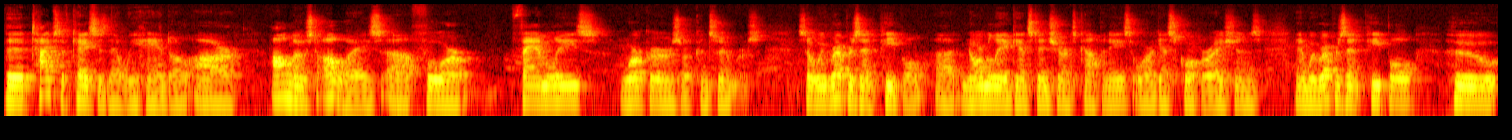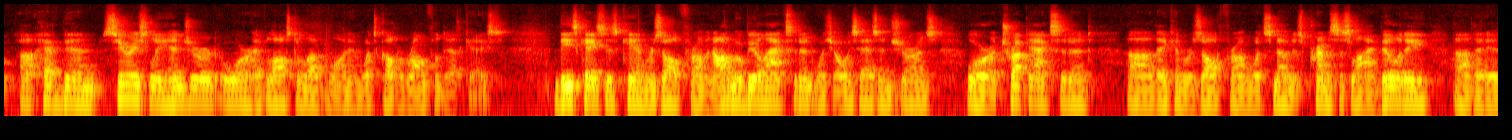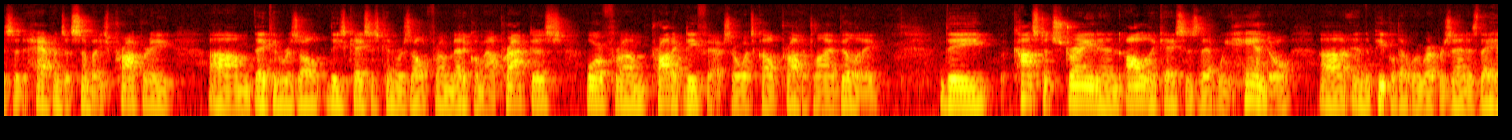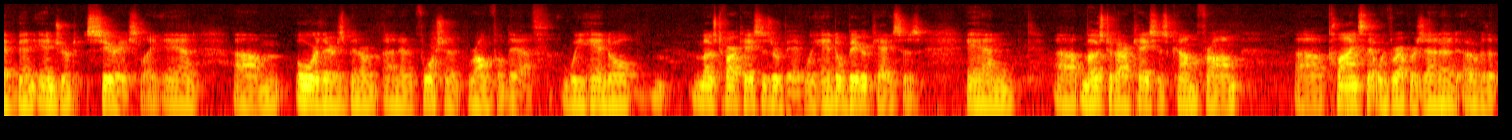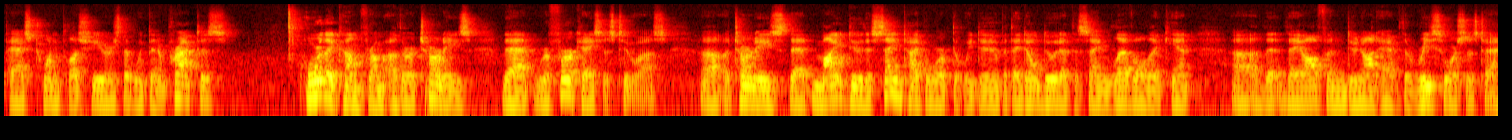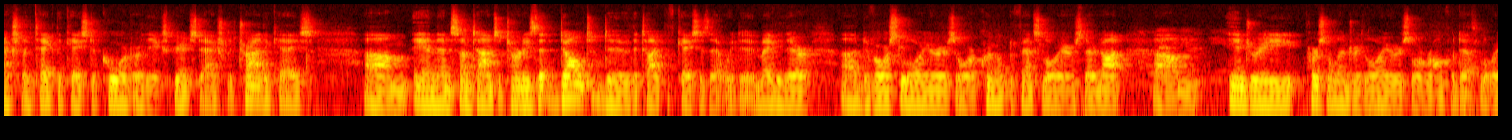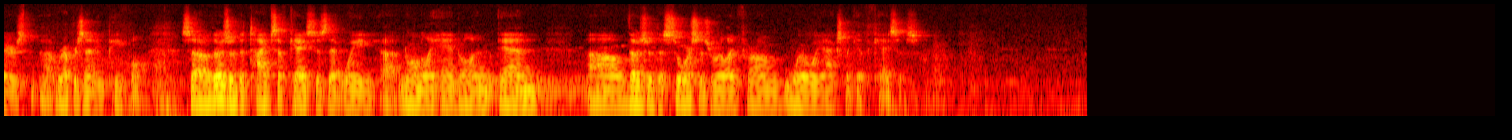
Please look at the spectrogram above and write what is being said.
The types of cases that we handle are almost always uh, for families, workers, or consumers. So we represent people, uh, normally against insurance companies or against corporations, and we represent people who uh, have been seriously injured or have lost a loved one in what's called a wrongful death case. These cases can result from an automobile accident, which always has insurance, or a truck accident. Uh, they can result from what's known as premises liability, uh, that is, it happens at somebody's property. Um, they can result, these cases can result from medical malpractice or from product defects or what's called product liability. The constant strain in all of the cases that we handle uh, and the people that we represent is they have been injured seriously and um, or there's been a, an unfortunate wrongful death. We handle, most of our cases are big. We handle bigger cases and uh, most of our cases come from uh, clients that we've represented over the past 20 plus years that we've been in practice, or they come from other attorneys that refer cases to us. Uh, attorneys that might do the same type of work that we do, but they don't do it at the same level. They can't. Uh, they often do not have the resources to actually take the case to court or the experience to actually try the case. Um, and then sometimes attorneys that don't do the type of cases that we do. Maybe they're uh, divorce lawyers or criminal defense lawyers. They're not um, injury, personal injury lawyers or wrongful death lawyers uh, representing people. So those are the types of cases that we uh, normally handle, and, and uh, those are the sources really from where we actually get the cases.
